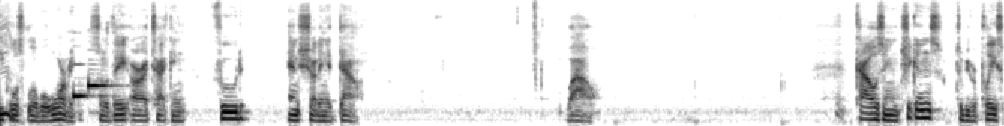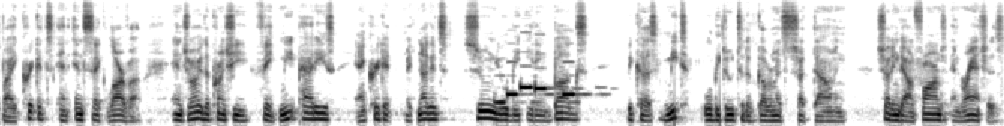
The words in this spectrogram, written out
equals global warming. So they are attacking food and shutting it down. Wow. Cows and chickens to be replaced by crickets and insect larvae. Enjoy the crunchy fake meat patties and cricket McNuggets. Soon you'll be eating bugs because meat will be due to the government's shutdown shutting down farms and ranches.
